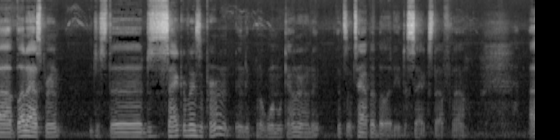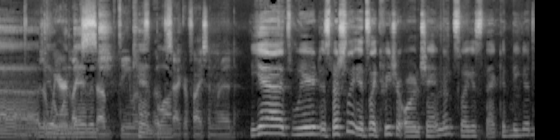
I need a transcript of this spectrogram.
uh, blood aspirant. Just uh, just sacrifice a permanent, and you put a 1 one counter on it. It's a tap ability to sack stuff though. Uh, There's a weird like sub theme of, of sacrifice in red. Yeah, it's weird. Especially, it's like creature or enchantment, so I guess that could be good.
